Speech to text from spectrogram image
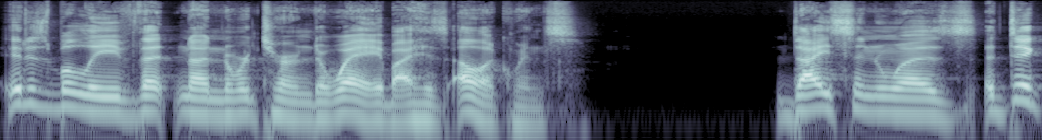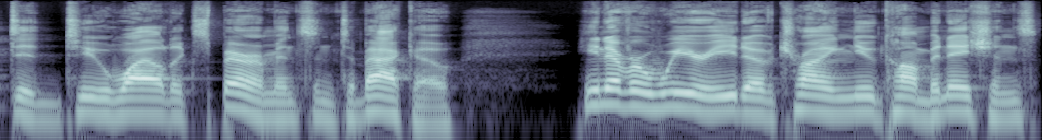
it is believed that none were turned away by his eloquence. Dyson was addicted to wild experiments in tobacco. He never wearied of trying new combinations,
